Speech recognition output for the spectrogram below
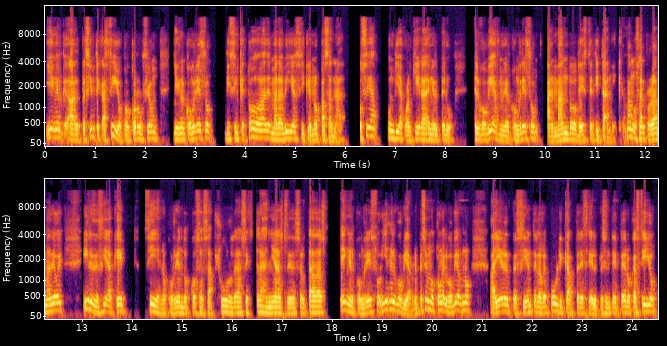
y en el, al presidente Castillo por corrupción y en el Congreso dicen que todo va de maravillas y que no pasa nada. O sea, un día cualquiera en el Perú. El gobierno y el Congreso al mando de este Titanic. Vamos al programa de hoy y les decía que siguen ocurriendo cosas absurdas, extrañas, desertadas en el Congreso y en el gobierno. Empecemos con el gobierno. Ayer el presidente de la República, el presidente Pedro Castillo,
